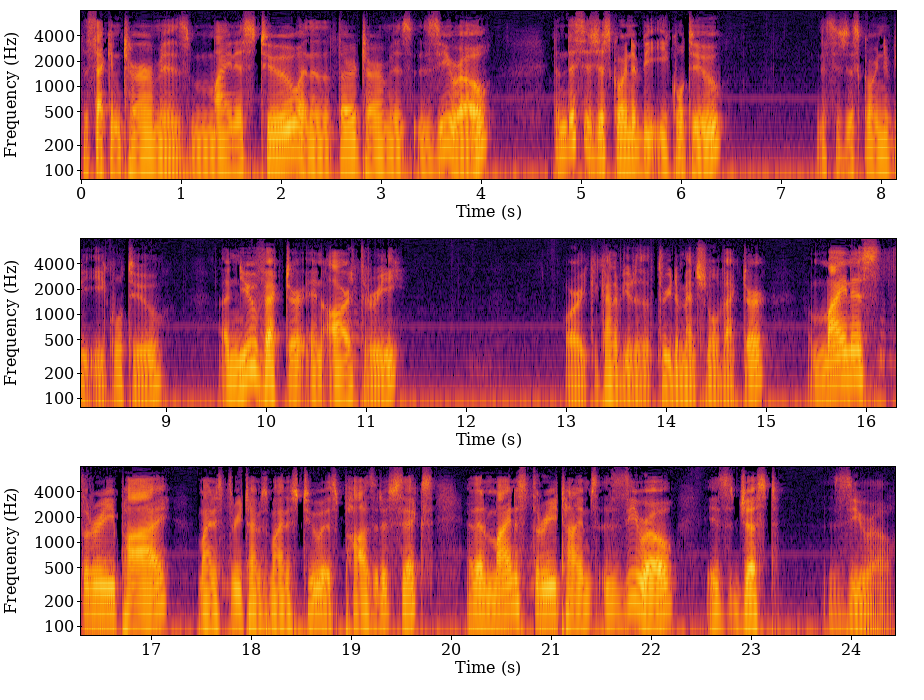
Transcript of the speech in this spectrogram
the second term is minus 2, and then the third term is 0. Then this is just going to be equal to this is just going to be equal to a new vector in R3 or you can kind of view it as a three-dimensional vector, minus 3 pi minus 3 times minus 2 is positive 6. And then minus 3 times 0 is just 0.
